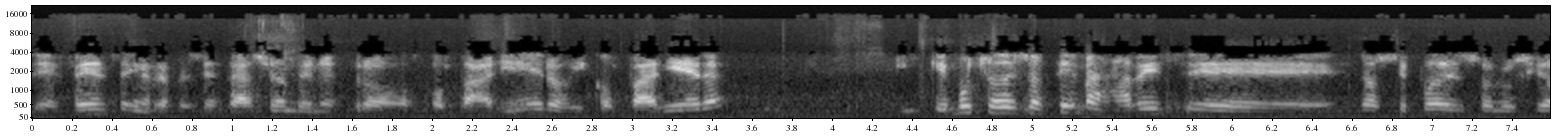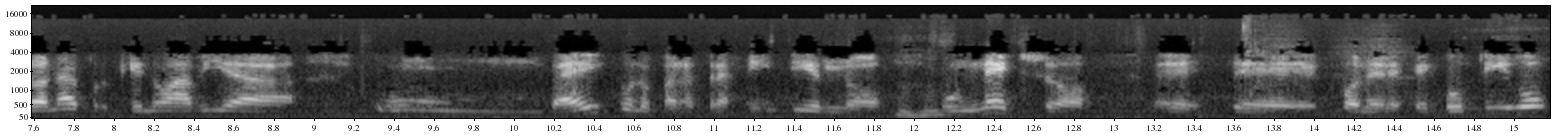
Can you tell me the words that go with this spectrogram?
defensa y en representación de nuestros compañeros y compañeras, y que muchos de esos temas a veces no se pueden solucionar porque no había un vehículo para transmitirlo, un nexo este, con el Ejecutivo.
